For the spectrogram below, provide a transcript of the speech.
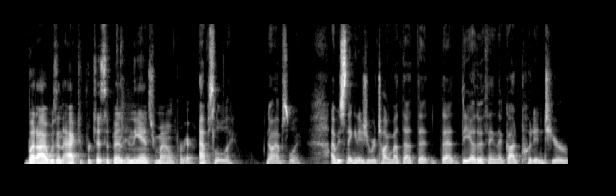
but I was an active participant in the answer of my own prayer. Absolutely. No, absolutely. I was thinking as you were talking about that that that the other thing that God put into your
